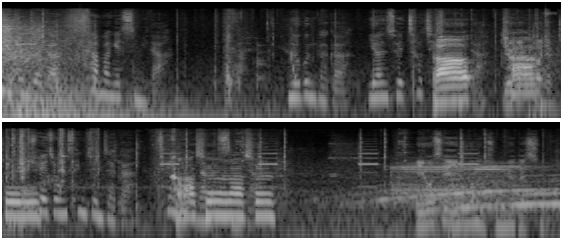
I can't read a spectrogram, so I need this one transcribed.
생존자가 사망했습니다. 누군가가 연쇄 처치 자, 중입니다. 여기 번역 최종 생존자가 3명 남았습니다. 아슬아슬 이곳의 임무는 종료됐습니다.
